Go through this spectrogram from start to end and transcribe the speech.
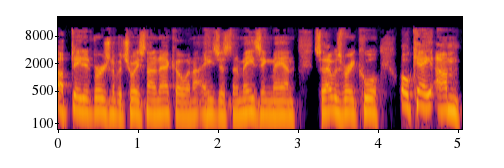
updated version of A Choice Not an Echo, and he's just an amazing man. So that was very cool. Okay, um,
